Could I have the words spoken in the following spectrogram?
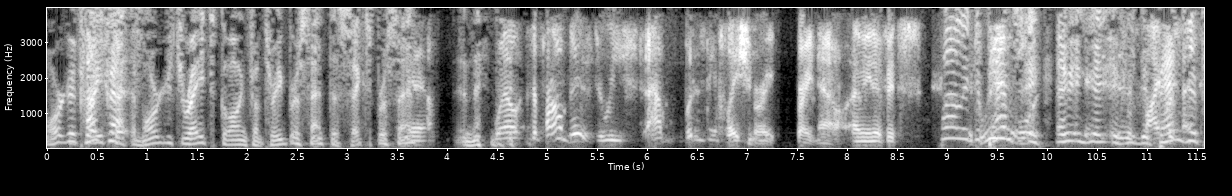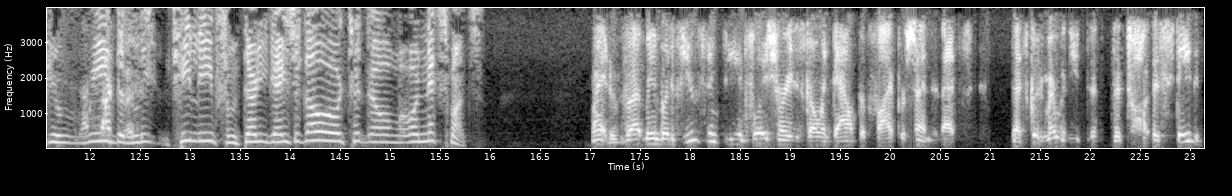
Mortgage contracts. uh, mortgage rates going from three percent to six percent. Yeah. Well, the problem is, do we? How, what is the inflation rate right now? I mean, if it's Well, it If we depends. have If, if, it it depends if you read the le- tea leaves from 30 days ago or, to, or, or next month's. Right. I mean, but if you think the inflation rate is going down to five percent, and that's that's good. Remember, the the, the, tar- the stated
